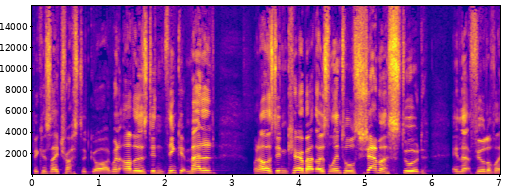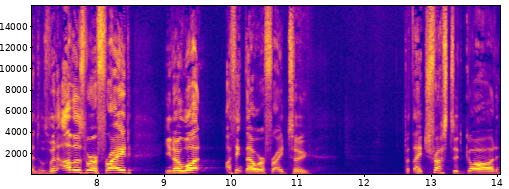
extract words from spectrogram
because they trusted God. When others didn't think it mattered, when others didn't care about those lentils, Shammah stood in that field of lentils. When others were afraid, you know what? I think they were afraid too. But they trusted God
